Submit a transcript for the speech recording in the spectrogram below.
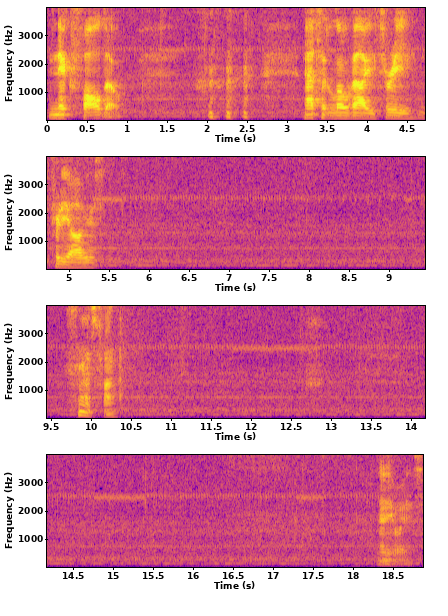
Nick Faldo. That's a low value 3. Pretty obvious. That's fun. Anyways.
